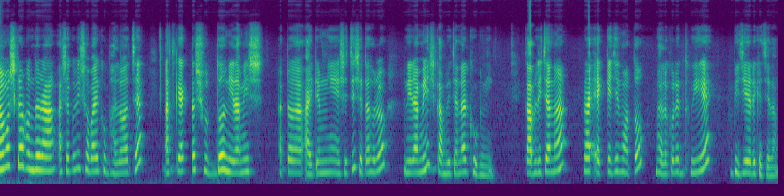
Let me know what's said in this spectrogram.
নমস্কার বন্ধুরা, আশা করি সবাই খুব ভালো আছে। আজকে একটা শুদ্ধ নিরামিষ একটা আইটেম নিয়ে এসেছি, সেটা হলো নিরামিষ কাবলি চানার ঘুগনি। কাবলি চানা প্রায় এক কেজির মতো ভালো করে ধুয়ে ভিজিয়ে রেখেছিলাম,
